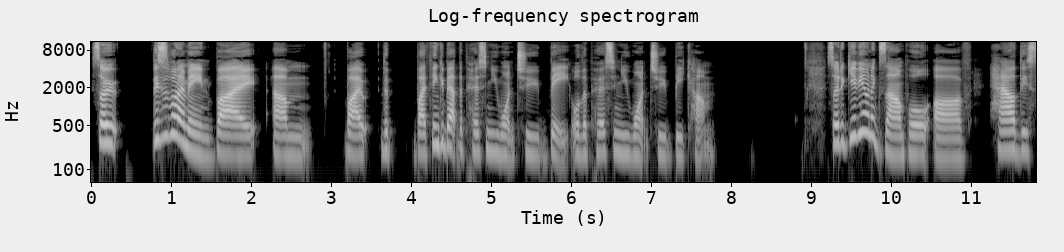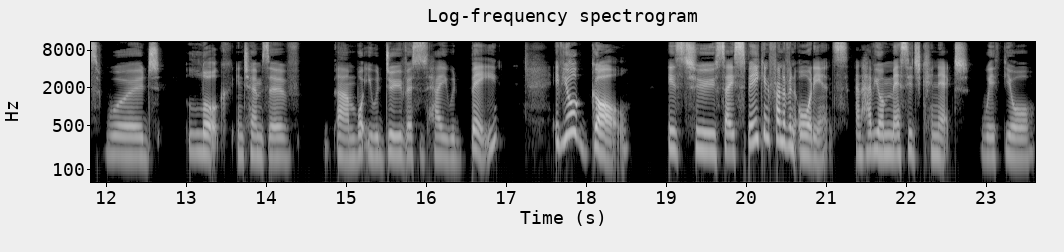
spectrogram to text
so this is what I mean by um, by the by think about the person you want to be or the person you want to become. So to give you an example of how this would look in terms of um, what you would do versus how you would be, if your goal is to say speak in front of an audience and have your message connect with your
